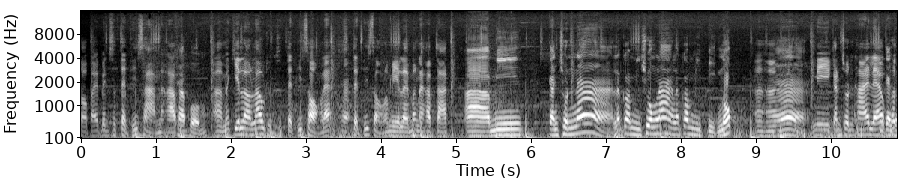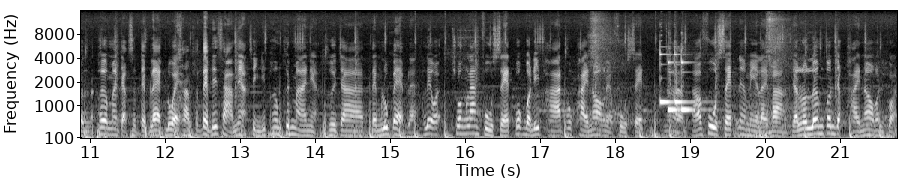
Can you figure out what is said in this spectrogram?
ต่อไปเป็นสเต็ปที่ 3 นะครับครับผมอ่าเมื่อกี้เราเล่าถึงสเต็ปที่ 2 แล้วฮะสเต็ปที่ 2 เรามีอะไรบ้างนะครับตัด อ่ามีกันชนหน้าแล้วก็มีช่วงล่างแล้วก็มีปีกนกอ่าฮะ อ่า มีกันชนท้ายแล้วมีกันชนเพิ่มเพิ่มมาจากสเต็ปแรกด้วย ครับสเต็ปที่ 3 เนี่ย สิ่งที่เพิ่มขึ้นมาเนี่ย คือจะเต็มรูปแบบแล้วเขาเรียกว่าช่วงล่าง full set พวก body part พวกภายนอกเนี่ย full set นะครับแล้ว full set เนี่ยมีอะไรบ้าง เดี๋ยวเราเริ่มต้นจากภายนอกกันก่อน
